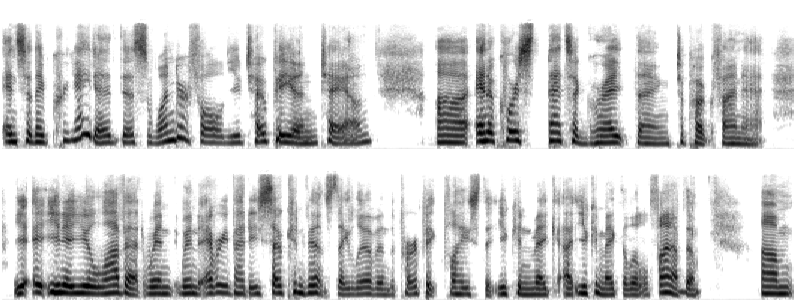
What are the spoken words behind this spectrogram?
and so they've created this wonderful utopian town. Uh, and of course, that's a great thing to poke fun at. You, you, know, you love it when when everybody's so convinced they live in the perfect place that you can make uh, you can make a little fun of them. Um,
